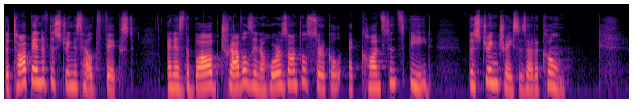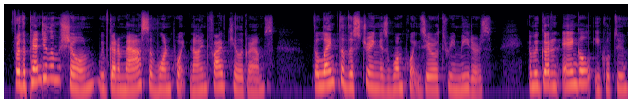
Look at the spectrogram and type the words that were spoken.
The top end of the string is held fixed, and as the bob travels in a horizontal circle at constant speed, the string traces out a cone. For the pendulum shown, we've got a mass of 1.95 kilograms, the length of the string is 1.03 meters, and we've got an angle equal to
